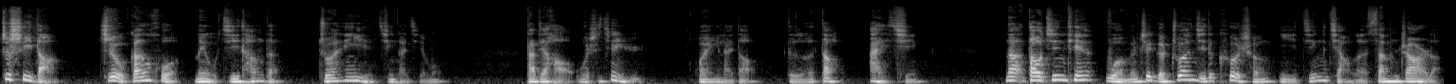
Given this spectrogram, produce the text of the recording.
这是一档只有干货没有鸡汤的专业情感节目。大家好，我是剑宇，欢迎来到得到爱情。那到今天，我们这个专辑的课程已经讲了三分之二了。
